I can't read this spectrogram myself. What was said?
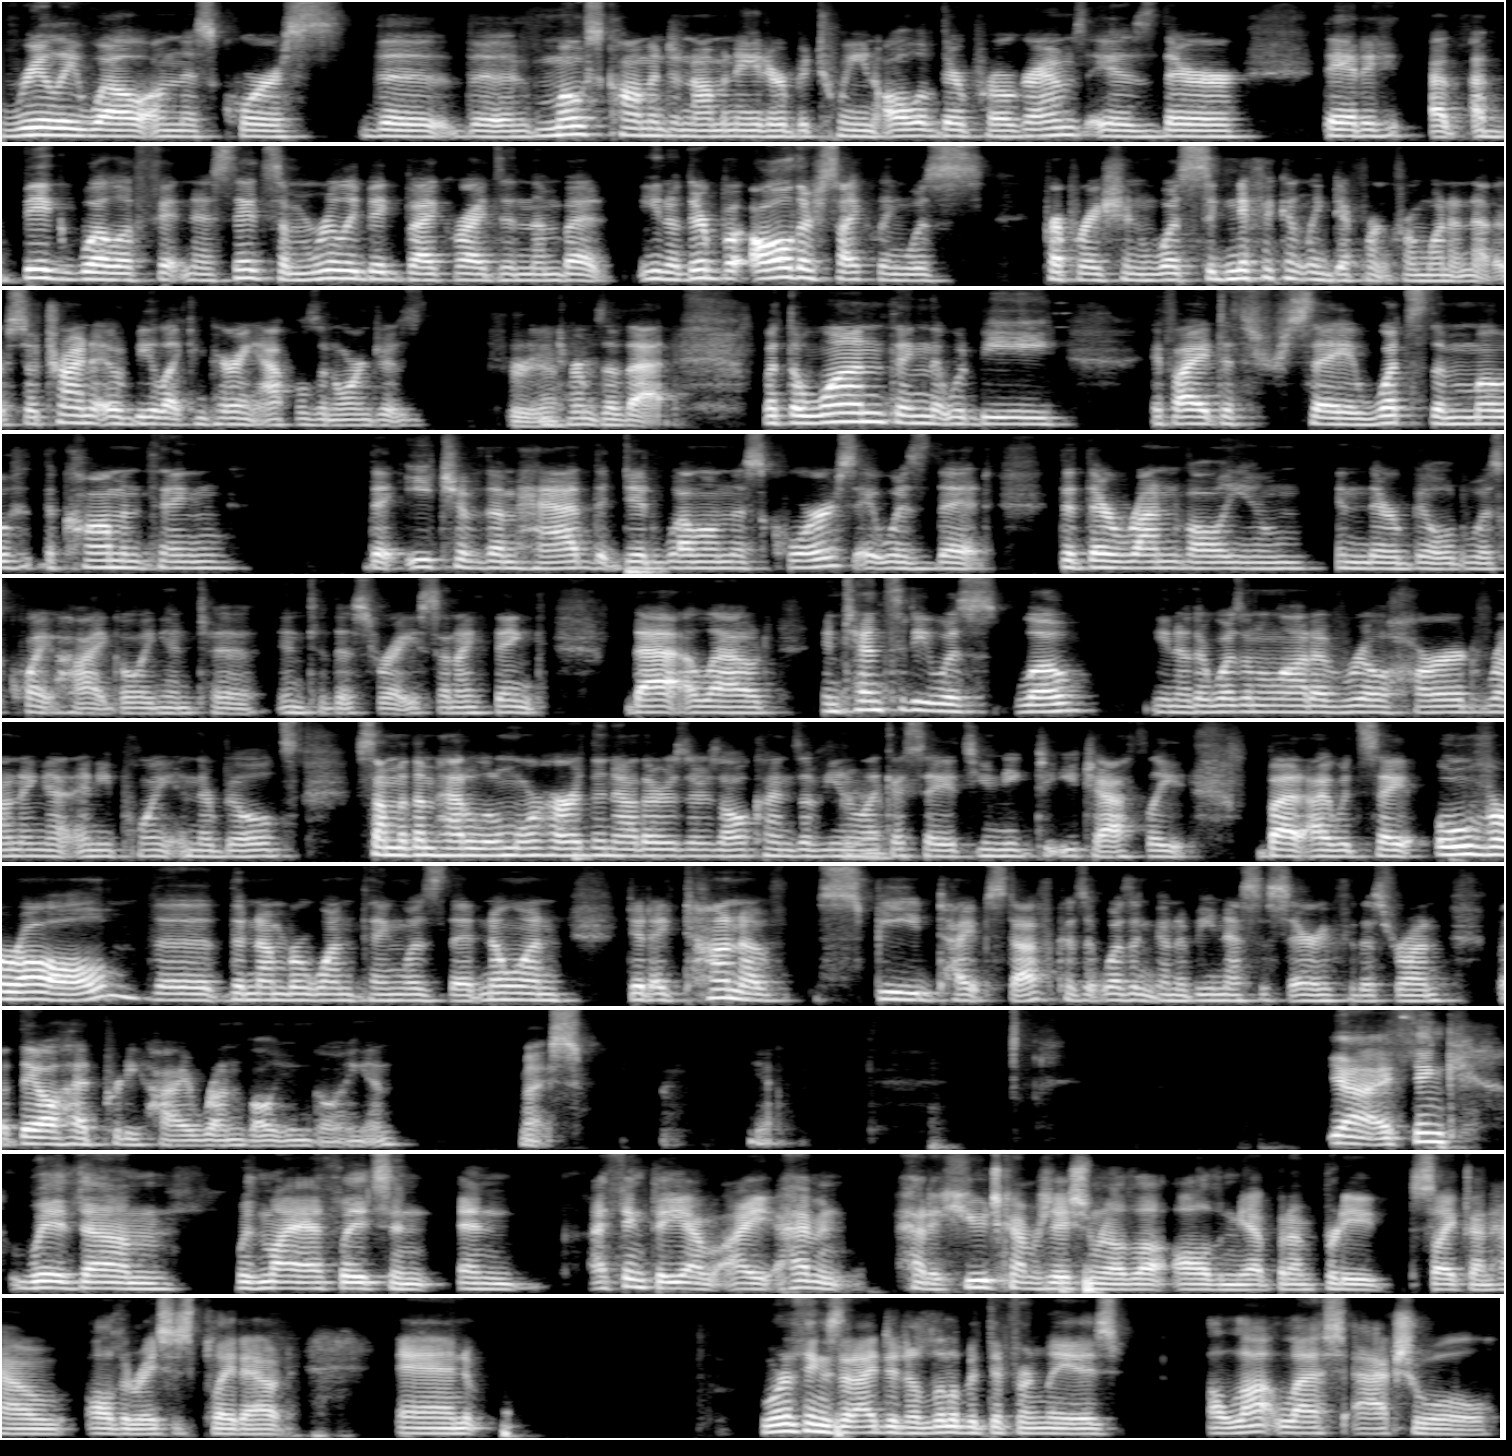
really well on this course. The the most common denominator between all of their programs is their they had a, a, big well of fitness. They had some really big bike rides in them but you know their all their cycling was preparation was significantly different from one another. So trying to it would be like comparing apples and oranges sure, yeah. in terms of that. But the one thing that would be if i had to say what's the most the common thing that each of them had that did well on this course it was that that their run volume in their build was quite high going into into this race. And i think that allowed intensity was low you know there wasn't a lot of real hard running at any point in their builds. Some of them had a little more hard than others. There's all kinds of you know like i say it's unique to each athlete. But i would say overall the the number one thing was that no one did a ton of speed type stuff because it wasn't going to be necessary for this run but they all had pretty high run volume going in. Nice. Yeah. Yeah i think with um with my athletes and and i think that yeah i haven't had a huge conversation with all of them yet, but I'm pretty psyched on how all the races played out. And one of the things that I did a little bit differently is a lot less actual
